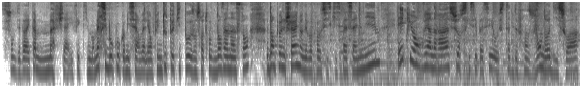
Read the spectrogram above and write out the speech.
Ce sont des véritables mafias, effectivement. Merci beaucoup, commissaire Vallée. On fait une toute petite pause. On se retrouve dans un instant. Dans Punchline, on évoquera aussi ce qui se passe à Nîmes. Et puis, on reviendra sur ce qui s'est passé au Stade de France vendredi soir.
